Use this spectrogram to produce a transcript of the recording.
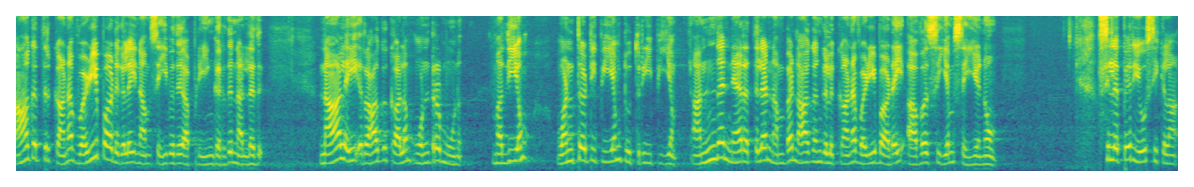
நாகத்திற்கான வழிபாடுகளை நாம் செய்வது அப்படிங்கிறது நல்லது. நாளை ராகு காலம் ஒன்றரை மூணு மதியம் one thirty PM to three PM அந்த நேரத்தில் நம்ம நாகங்களுக்கான வழிபாடை அவசியம் செய்யணும். சில பேர் யோசிக்கலாம்.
